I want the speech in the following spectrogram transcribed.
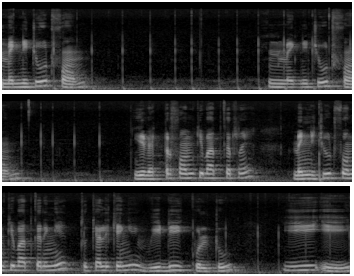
magnitude form, in magnitude form, ये वेक्टर फॉर्म की बात कर रहे हैं, मैग्नीट्यूड फॉर्म की बात करेंगे तो क्या लिखेंगे? V D equal to E E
